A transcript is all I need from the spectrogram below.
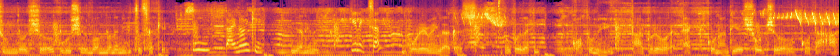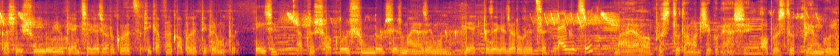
সৌন্দর্য পুরুষের বন্ধনে নিহিত থাকে? তাই নয় কি? জানি না। কি লিখছেন? ভোরের মেঘলা আকাশ। উপরে দেখেন কত মেঘ। তারপরেও এক কোণা দিয়ে সূর্য গোটা আকাশের সৌন্দর্যকে এক জায়গায় জড়ো করেছে। ঠিক আপনার কপালের টিপের মতো। এই যে আপনার সকল সৌন্দর্যের মায়া যেমন এই একটা জায়গায় জড়ো হয়েছে তাই বুঝি। মায়া অপ্রস্তুত আমার জীবনে আসে। অপ্রস্তুত প্রেমগুলো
